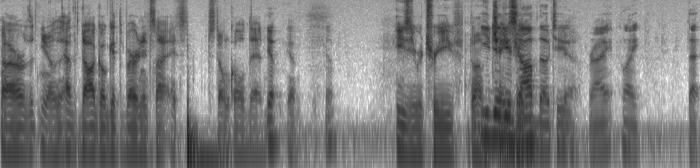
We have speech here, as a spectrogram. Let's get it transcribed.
or the, you know, have the dog go get the bird, and it's not it's stone cold dead. Yep. Yep. Yep. Easy retrieve. You did your it. job though too, Yeah. right? Like that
